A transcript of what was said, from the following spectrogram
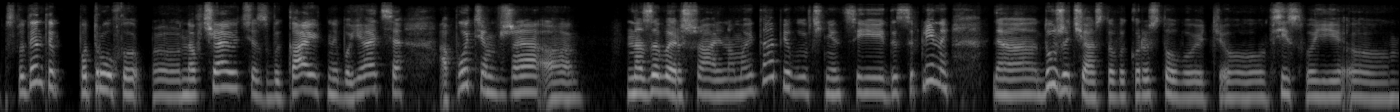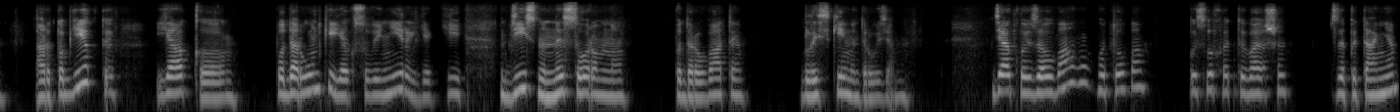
Студенти потроху е, навчаються, звикають, не бояться, а потім вже е, на завершальному етапі вивчення цієї дисципліни дуже часто використовують всі свої арт-об'єкти як подарунки, як сувеніри, які дійсно не соромно подарувати близьким і друзям. Дякую за увагу. Готова вислухати ваші запитання.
